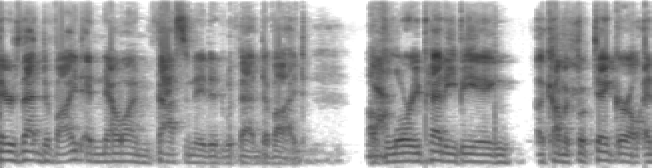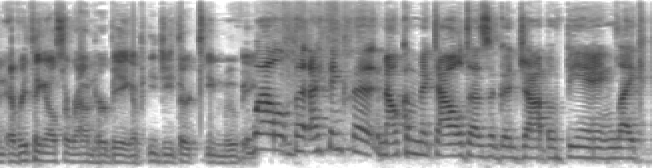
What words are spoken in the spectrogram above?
there's that divide. And now I'm fascinated with that divide of Yeah. Lori Petty being a comic book tank girl and everything else around her being a PG 13 movie. Well, but I think that Malcolm McDowell does a good job of being like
